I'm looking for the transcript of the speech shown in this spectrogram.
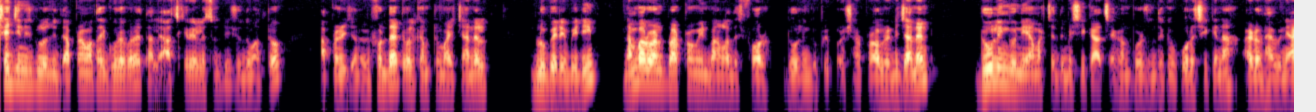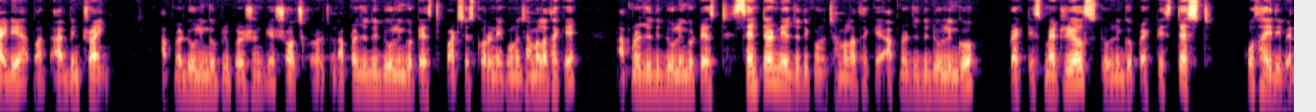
সেই জিনিসগুলো যদি আপনার মাথায় ঘুরে বেড়ায়, তাহলে আজকের রিলেশনটি শুধুমাত্র আপনারই জন্য। Before that welcome to my channel blueberry BD number one platform in Bangladesh for Duolingo preparation আপনারা অলরেডি জানেন ডুলিঙ্গো নিয়ে আমার চাইতে বেশি কাজ এখন পর্যন্ত কেউ করেছে কিনা I don't have any idea but I been trying আপনার ডুলিঙ্গো প্রিপারেশনকে সহজ করার জন্য। আপনার যদি ডুলিঙ্গো টেস্ট পারচেস করেন নিয়ে কোনো ঝামেলা থাকে, আপনার যদি ডুলিঙ্গো টেস্ট সেন্টার নিয়ে যদি কোনো ঝামেলা থাকে, আপনার যদি Duolingo practice materials Duolingo practice test কোথায় দিবেন,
